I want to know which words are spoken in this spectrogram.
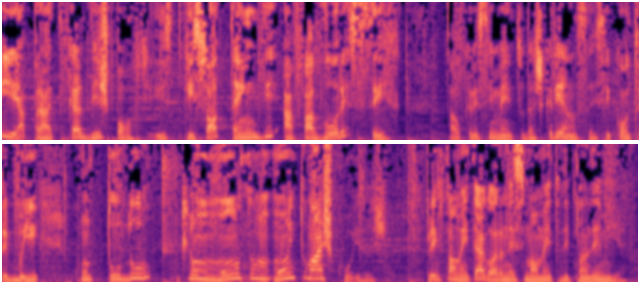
e a prática de esporte, que só tende a favorecer ao crescimento das crianças e contribuir com tudo, com muito, muito mais coisas. Principalmente agora, nesse momento de pandemia.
